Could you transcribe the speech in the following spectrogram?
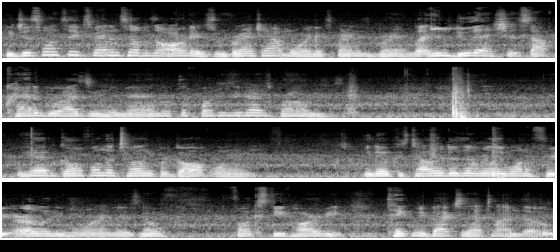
he just wants to expand himself as an artist and branch out more and expand his brand. Let him do that shit. Stop categorizing him, man. What the fuck is you guys' problems? We have golf on the tongue for Golf Wang. You know, because Tyler doesn't really want a free Earl anymore, and there's no fuck Steve Harvey. Take me back to that time, though.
